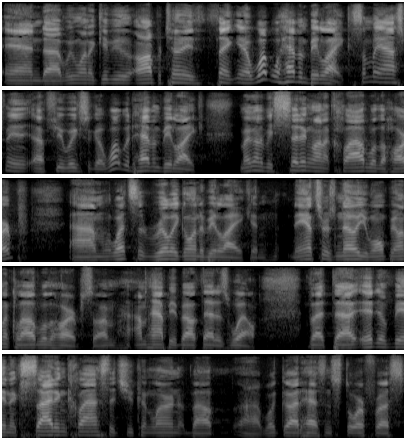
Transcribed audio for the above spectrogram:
And uh, we want to give you an opportunity to think, you know, what will heaven be like? Somebody asked me a few weeks ago, what would heaven be like? Am I going to be sitting on a cloud with a harp? Um, what's it really going to be like? And the answer is no, you won't be on a cloud with a harp. So I'm, I'm happy about that as well. But uh, it'll be an exciting class that you can learn about uh, what God has in store for us.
